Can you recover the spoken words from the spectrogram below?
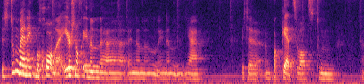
Dus toen ben ik begonnen. Eerst nog in een, uh, in een, in een, ja, beetje een pakket wat toen uh,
